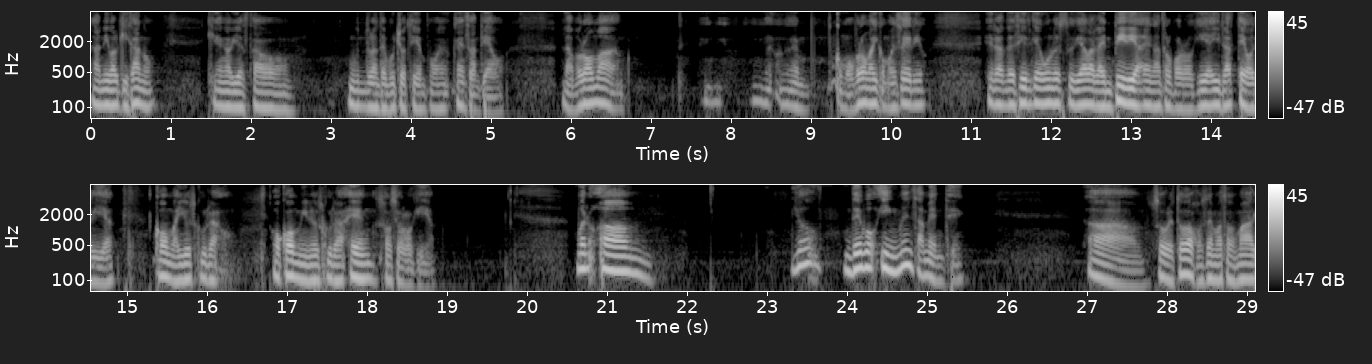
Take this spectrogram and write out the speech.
Aníbal Quijano, quien había estado durante mucho tiempo en, Santiago. La broma, como broma y como en serio, era decir que uno estudiaba la empiria en antropología y la teoría con mayúscula o con minúscula en sociología. Bueno, um, yo debo inmensamente sobre todo a José Matos Mar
